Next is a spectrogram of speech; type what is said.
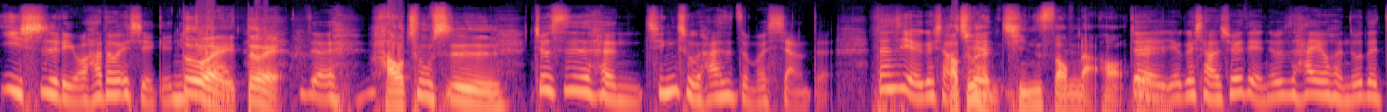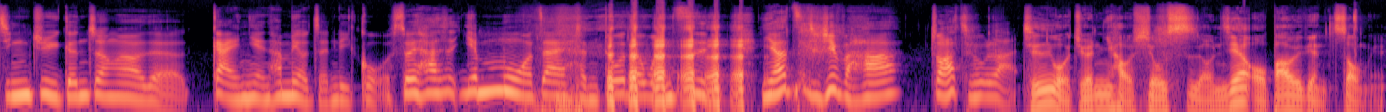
意识流，他都会写给你。对对 对，好处是就是很清楚他是怎么想的，但是有一个小好处很轻松啦哈。对，有个小缺点就是他有很多的金句跟重要的概念，他没有整理过，所以他是淹没在很多的文字里，你要自己去把它抓出来。其实我觉得你好修饰哦，你今天偶包有点重哎。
